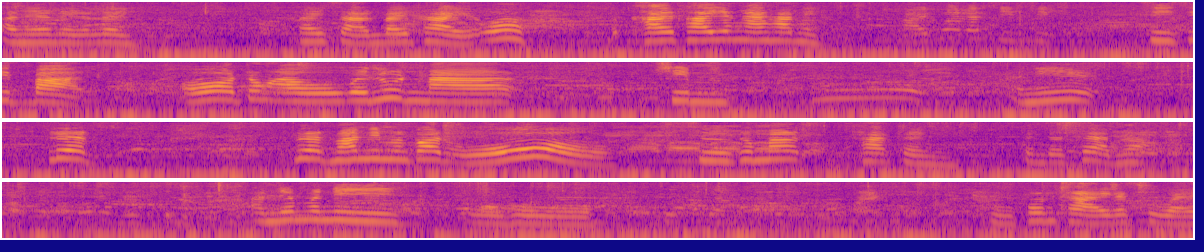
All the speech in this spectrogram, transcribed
อันนี้อะไรเลยไผ่สารใบไผ่ โอ้ ขายขายยังไงคะนี่ขายถ้วยละสี่สิบสี่สิบบาท โอ้ ต้องเอาวัยรุ่นมาชิม อันนี้เลือด เลือดมันนี่มันก่อน โอ้ซื้อขึ้นมาทักเลยนี่เป็นตัวแซ่บเนาะอัญมณี โอ้โหโหคนขายก็สวย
